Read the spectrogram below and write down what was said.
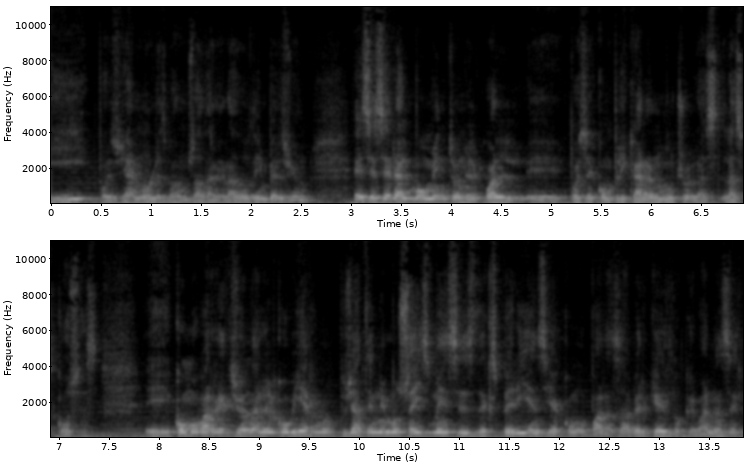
y pues ya no les vamos a dar grado de inversión. Ese será el momento en el cual eh, pues se complicarán mucho las, las cosas. Eh, ¿Cómo va a reaccionar el gobierno? Pues ya tenemos seis meses de experiencia como para saber qué es lo que van a hacer.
